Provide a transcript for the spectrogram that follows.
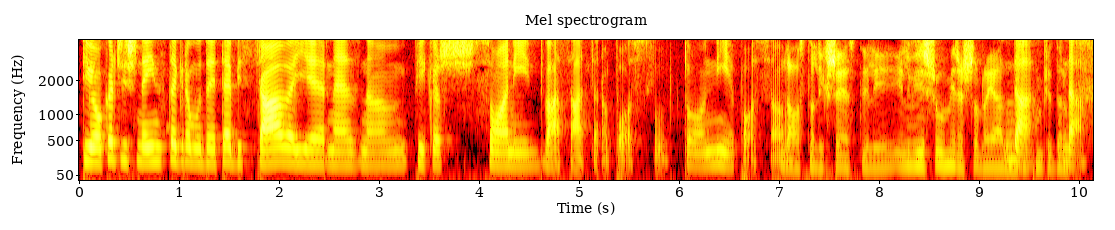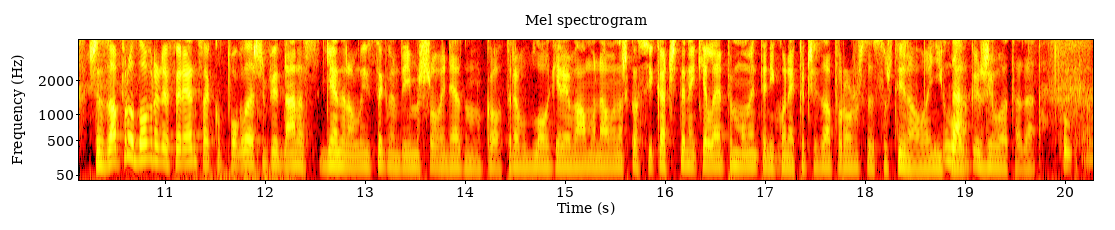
ti okačiš na Instagramu da je tebi strava jer, ne znam, pikaš Sony dva sata na poslu. To nije posao. Da, ostalih šest ili, ili više umireš ono jadan da, za kompjuterom. Da. Što je zapravo dobra referenca ako pogledaš na primjer danas generalno Instagram da imaš ovaj, ne znam, kao treba blogere, vamo, namo, znaš, kao svi kačete neke lepe momente, niko ne kači zapravo ono što je suština ovaj, njihovog da. života, da. Upravo.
